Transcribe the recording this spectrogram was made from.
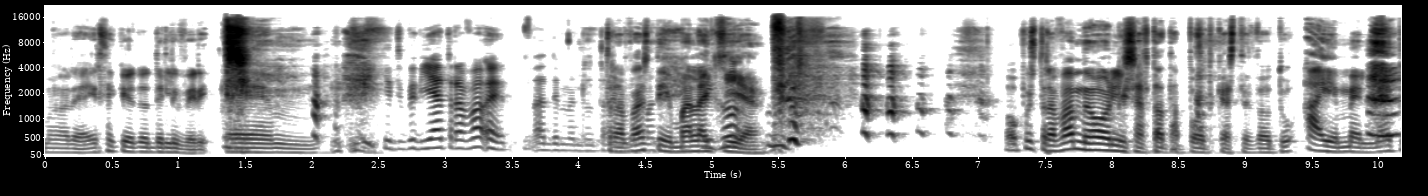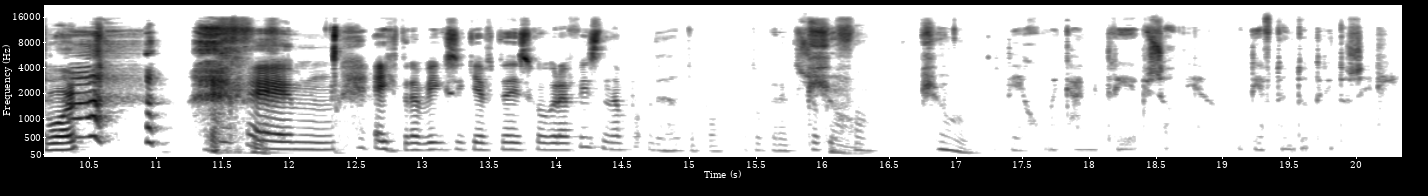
ωραία, ήρθε και το delivery. Ε, γιατί παιδιά τραβάω. Ε, άντε με το Τραβάς τράβημα. τη μαλακία. Όπως τραβάμε όλοι σε αυτά τα podcast εδώ του IML Network. Ε, μ, έχει τραβήξει και αυτές τις ηχογραφίε. Να πω... Δεν θα το πω. Θα το κρατήσω Ποιο; κρυφό. Ποιο; Ότι έχουμε κάνει τρία επεισόδια. Ότι αυτό είναι το τρίτο σερί.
